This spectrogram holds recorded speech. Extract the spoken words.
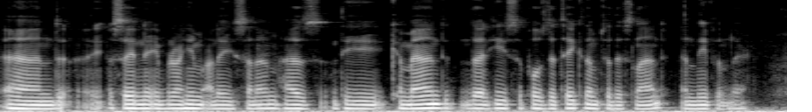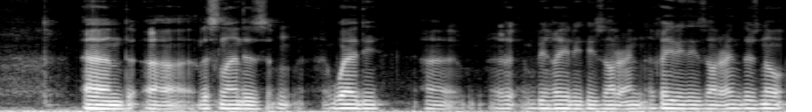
and Sayyidina Ibrahim alayhi salam has the command that he's supposed to take them to this land and leave them there. And uh, this land is wadi بغير ذي زرع غير ذي زرع there's no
